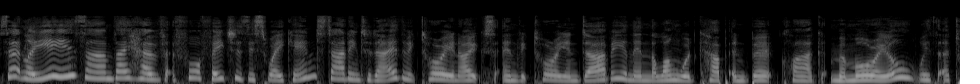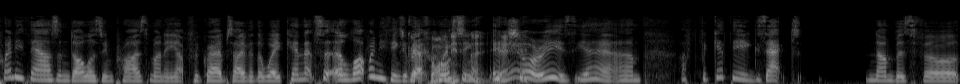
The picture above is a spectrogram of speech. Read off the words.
Certainly is. Um, they have four features this weekend, starting today, the Victorian Oaks and Victorian Derby, and then the Longwood Cup and Bert Clark Memorial, with a $20,000 in prize money up for grabs over the weekend. That's a lot when you think it's about coin, coursing. It? Yeah. it? sure is, yeah. Um, I forget the exact numbers for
